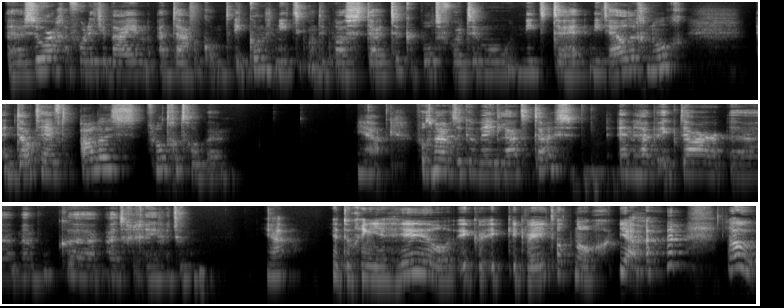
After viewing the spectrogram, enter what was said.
eh, zorg ervoor dat je bij hem aan tafel komt. Ik kon het niet, want ik was daar te kapot voor, te moe, niet, te, niet helder genoeg. En dat heeft alles vlot getrokken. Ja. Volgens mij was ik een week later thuis en heb ik daar eh, mijn boek eh, uitgegeven toen. Ja. ja, toen ging je heel... Ik, ik, ik weet dat nog. Ja. Oh,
